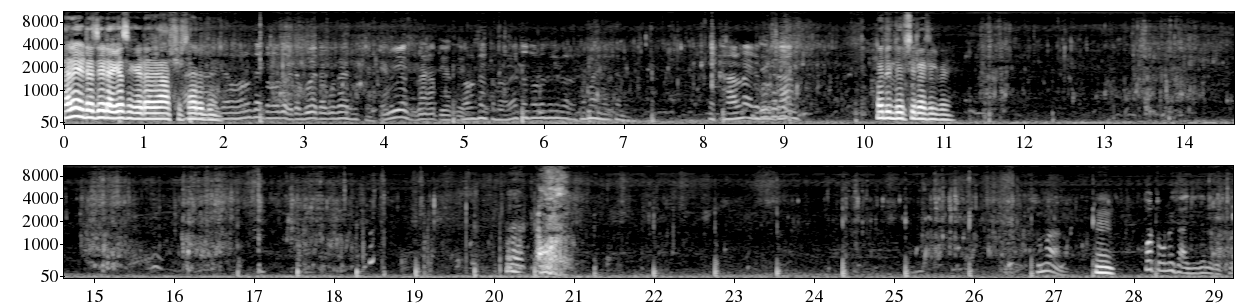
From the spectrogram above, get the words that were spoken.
আরে এটা যেটা গেছে এটা আসে সারা দিন ঘরে যাইতো না এটা বয়ে থাকবো গায়ের ভিতরে এমনি জায়গাতে আছে ঘরে যাইতো না এত জোরাজোরি করে সময় নেই কেন খাল না এটা কোনো কাম ওই দিন দূর ছিল আসল ভাই সুমান হুম কত উনিশ আইছে জানি করতে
